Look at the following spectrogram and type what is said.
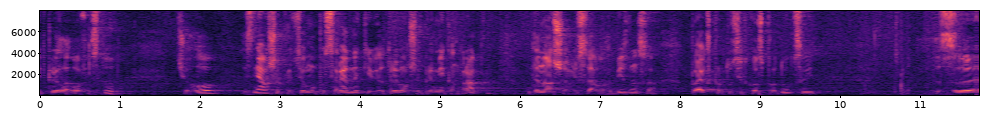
відкрила офіс тут, чого знявши при цьому посередників і отримавши прямі контракти для нашого місцевого бізнесу по експорту сільхозпродукції з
